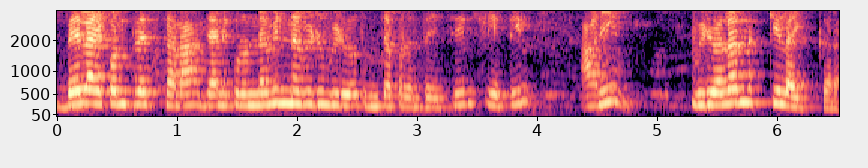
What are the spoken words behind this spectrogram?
बेल आयकॉन प्रेस करा जेणेकरून नवीन नवीन व्हिडिओ तुमच्यापर्यंत येतील येतील. आणि व्हिडिओला नक्की लाईक करा.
